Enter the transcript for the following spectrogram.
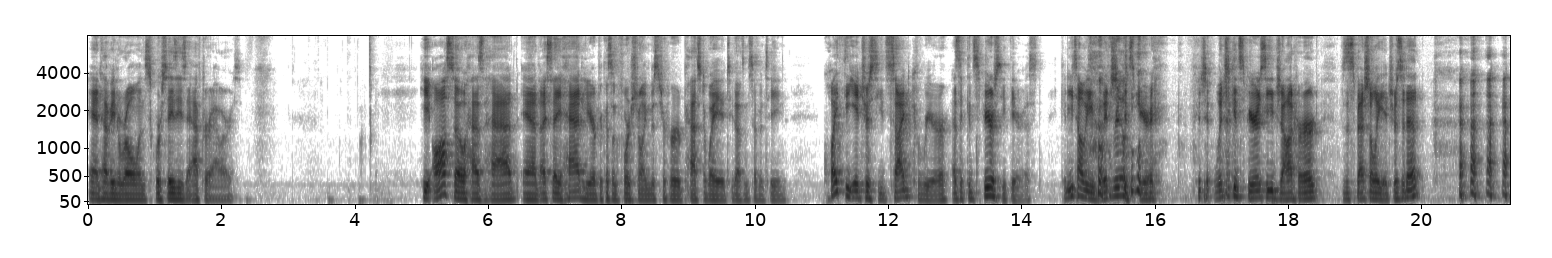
and having a role in Scorsese's After Hours. He also has had, and I say had here because unfortunately Mr. Heard passed away in 2017, quite the interesting side career as a conspiracy theorist. Can you tell me which Really? conspiracy which, which conspiracy John Heard was especially interested in? I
